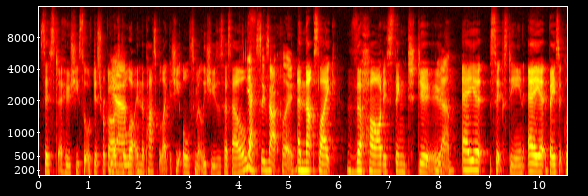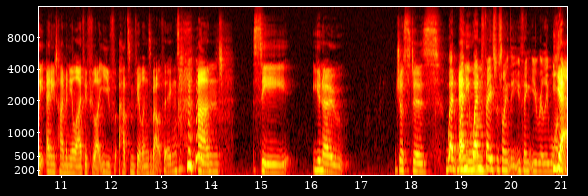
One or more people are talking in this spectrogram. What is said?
sister, who she sort of disregarded Yeah. a lot in the past, but like she ultimately chooses herself. yes exactly And that's like the hardest thing to do. Yeah. A at 16, A at basically any time in your life if you like you've had some feelings about things. and C, you know, just as when when, anyone when faced with something that you think you really want yeah,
